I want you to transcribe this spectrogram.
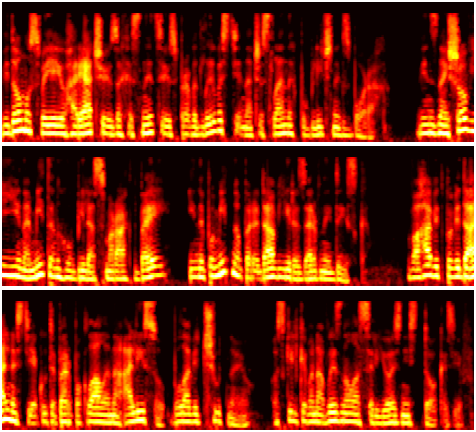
відому своєю гарячою захисницею справедливості на численних публічних зборах. Він знайшов її на мітингу біля Смарагд Бей і непомітно передав їй резервний диск. Вага відповідальності, яку тепер поклали на Алісу, була відчутною, оскільки вона визнала серйозність доказів.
